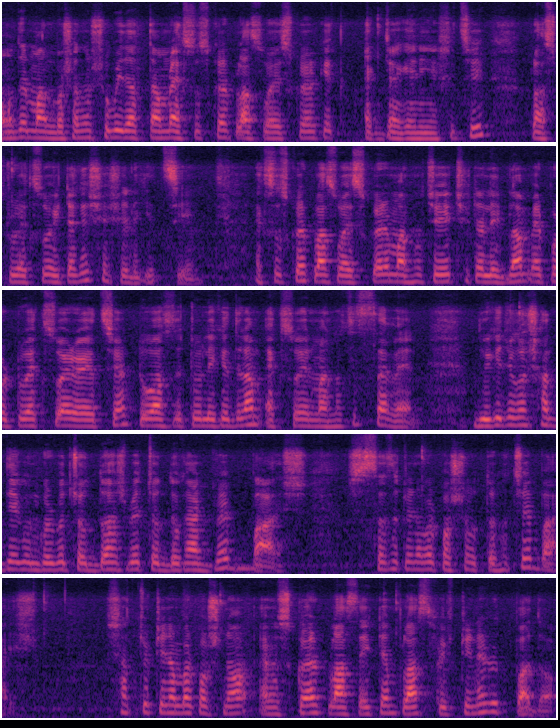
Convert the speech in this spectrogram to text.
আমাদের মান বসানোর সুবিধার্থে আমরা এক্স স্কোয়ার প্লাস ওয়াই স্কোয়ারকে এক জায়গায় নিয়ে এসেছি প্লাস টু এক্স ওয়াইটাকে শেষে লিখেছি। এক্স স্কোয়ার প্লাস ওয়াই স্কোয়ারের মান হচ্ছে এইট সেটা লিখলাম, এরপর টু এক্স ওয়াই রয়েছে টু আসছে টু লিখে দিলাম এক্স ওয়াই এর মান হচ্ছে সেভেন দুইকে যখন সাত দিয়ে গুণ করব, চোদ্দ আসবে চোদ্দ কাটবে বাইশ। সাতষট্টি নম্বর প্রশ্নের উত্তর হচ্ছে বাইশ। সাতষট্টি নম্বর প্রশ্ন M square plus eight M plus ফিফটিনের উৎপাদক।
